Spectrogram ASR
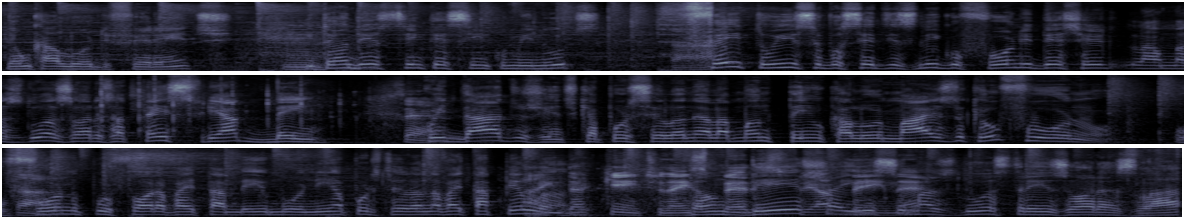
Tem um calor diferente. Uhum. Então eu deixo 35 minutos. Tá. Feito isso, você desliga o forno e deixa ele lá umas duas horas até esfriar bem. Certo. Cuidado, gente, que a porcelana ela mantém o calor mais do que o forno. O tá. forno por fora vai estar tá meio morninho, a porcelana vai estar tá pelando. Ainda quente, né? Então Espera deixa isso bem, né? umas duas, três horas lá.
